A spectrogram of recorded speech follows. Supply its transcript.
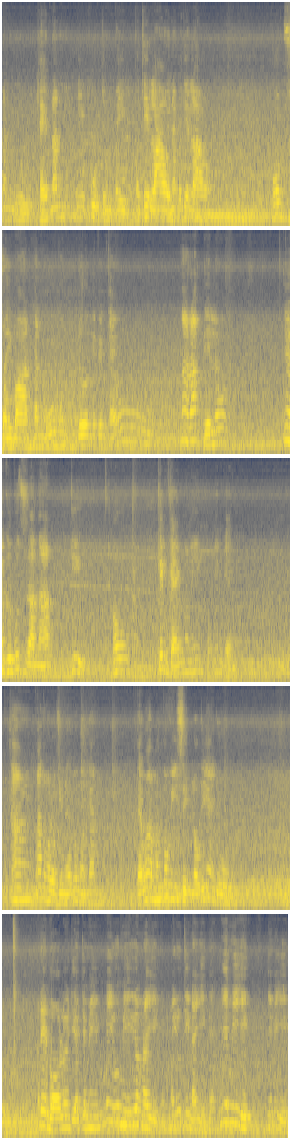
กันอยู่แถบนั้นนี่พูดถึงไปประเทศลาวเลยนะประเทศลาวโคตรใส่บาตรกันโอ้โหคนเดินกันเป็นแถวน่ารักเห็นแล้วเนี่ยคือพุทธศาสนาที่เขาเข้มแข็งตรงนี้เข้มแข็งทางภาคตะวันออกเฉียงเหนือก็เหมือนกัน แต่ว่ามันก็มีสิ่งเหล่านี้อยู่ไม่ได้บอกเลยเดี๋ยวจะมีไม่รู้มีเรื่องอะไรอีก ไม่รู้ที่ไหนอีกเนี่ยยังมีอีกยังมีอีก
